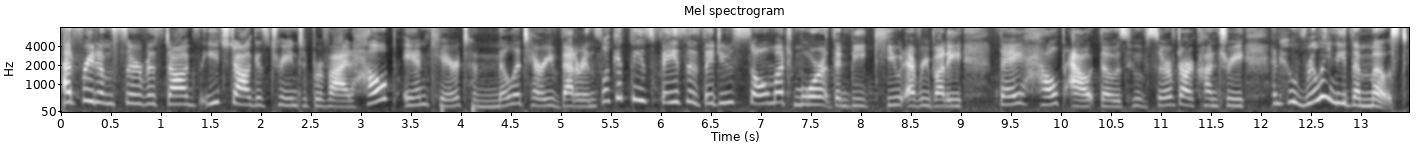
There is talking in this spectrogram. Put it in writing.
At Freedom Service Dogs, each dog is trained to provide help and care to military veterans. Look at these faces. They do so much more than be cute, everybody. They help out those who have served our country and who really need them most.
